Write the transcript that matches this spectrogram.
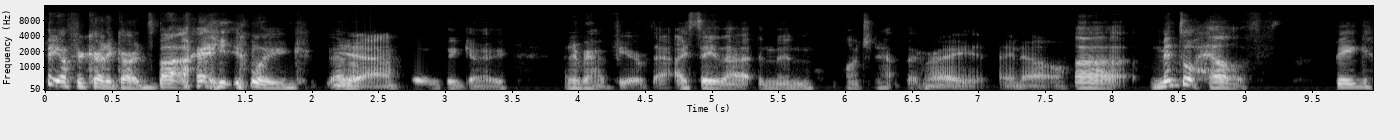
pay off your credit cards. Bye. like, I don't, Yeah. I don't think I, I never have fear of that. I say that and then watch it happen. Right. I know. Uh, mental health, big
